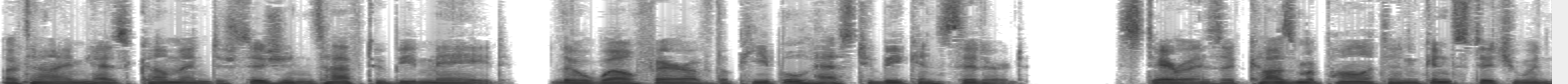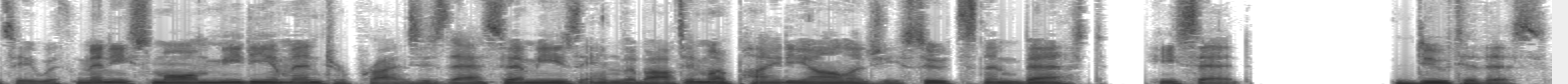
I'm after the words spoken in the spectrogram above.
A time has come and decisions have to be made, the welfare of the people has to be considered. Starehe is a cosmopolitan constituency with many small-medium enterprises SMEs and the bottom-up ideology suits them best, he said. Due to this,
